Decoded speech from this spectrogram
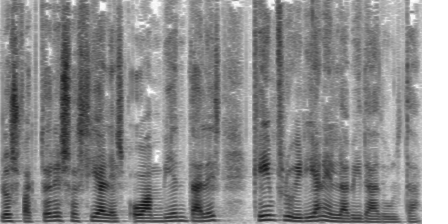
los factores sociales o ambientales que influirían en la vida adulta.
